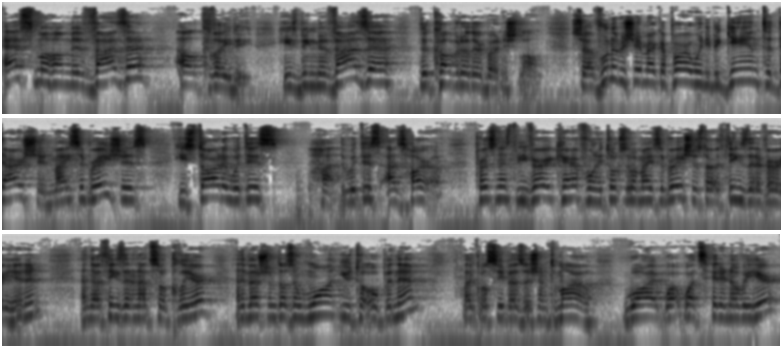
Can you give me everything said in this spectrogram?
Esmaha mevaze al kvaidi. He's being mevaze the cover of their Shalom. So Avuna b'shem Kapara, when he began to darshan Ma'isa he started with this with this azhara. Person has to be very careful when he talks about Ma'isa There are things that are very hidden, and there are things that are not so clear, and the Meshach doesn't want you to open them like we'll see Bez Hashem tomorrow, why what, what's hidden over here,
